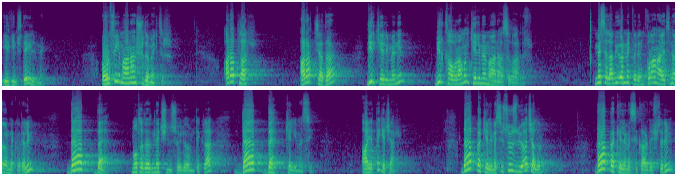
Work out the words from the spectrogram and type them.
İlginç değil mi? Örfi manan şu demektir. Araplar, Arapçada bir kelimenin, bir kavramın kelime manası vardır. Mesela bir örnek verelim, Kur'an ayetine örnek verelim. Dabbe, not edenler için söylüyorum tekrar. Dabbe kelimesi. Ayette geçer. Dabbe kelimesi, sözlüğü açalım. Dabbe kelimesi kardeşlerim,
